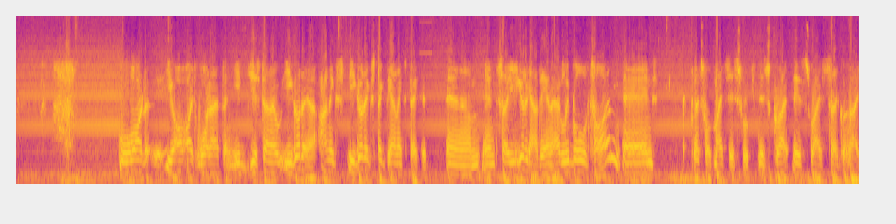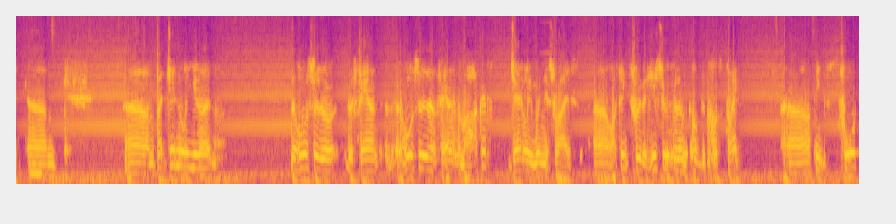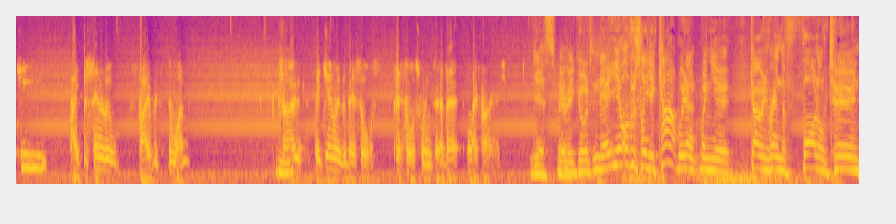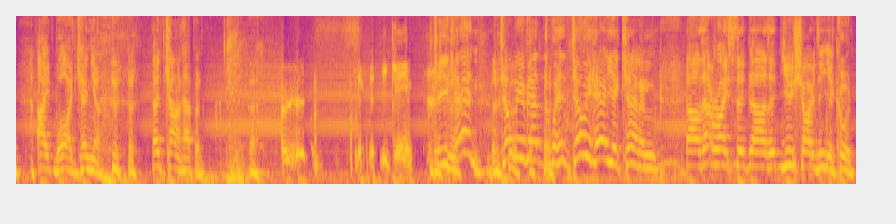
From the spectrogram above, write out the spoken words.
wide, your eyes wide open. You just don't know. You got to unex- you got to expect the unexpected, um, and so you got to go down ad lib all the time, and that's what makes this this great this race so great. Um, um, but generally, you know, the horses are the found the horses that are found in the market generally win this race. Uh, I think through the history of the, of the Cox Plate, uh, I think forty eight percent of the favourites have won. So they're generally the best horse. Best horse wins at that late age. Yes, very good. Now, yeah, obviously you can't win it when you're going around the final turn eight wide, can you? that can't happen. you can. So you can. tell me about the. Tell me how you can, and uh, that race that uh, that you showed that you could.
